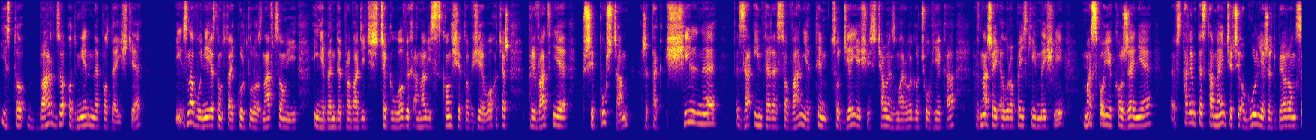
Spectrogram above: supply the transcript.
Jest to bardzo odmienne podejście. I znowu nie jestem tutaj kulturoznawcą i, i nie będę prowadzić szczegółowych analiz, skąd się to wzięło, chociaż prywatnie przypuszczam, że tak silne zainteresowanie tym, co dzieje się z ciałem zmarłego człowieka w naszej europejskiej myśli ma swoje korzenie w Starym Testamencie, czy ogólnie rzecz biorąc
